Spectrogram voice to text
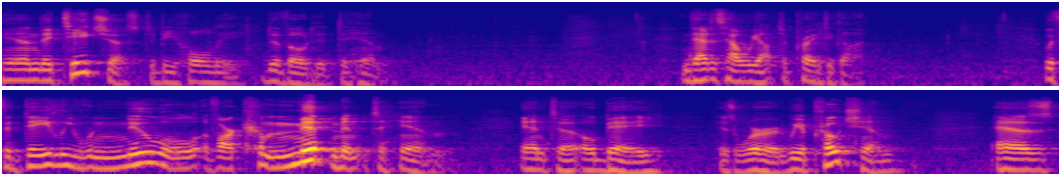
And they teach us to be wholly devoted to Him. And that is how we ought to pray to God with a daily renewal of our commitment to Him and to obey His word. We approach Him as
